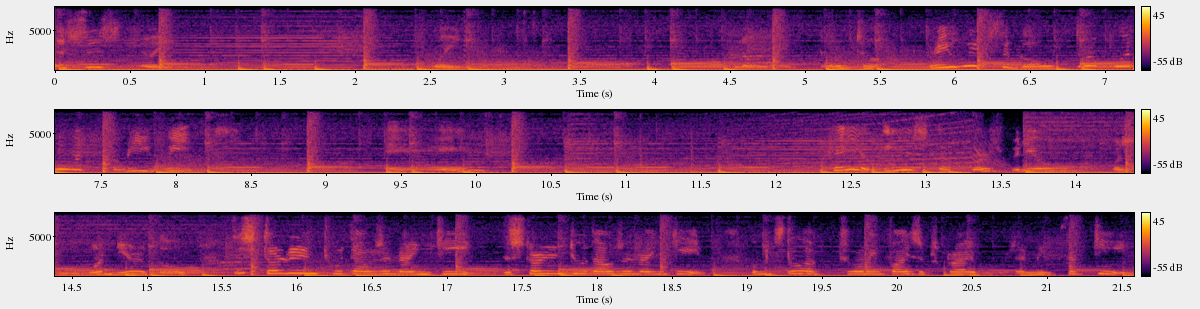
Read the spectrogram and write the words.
this is wait, wait. No wait, don't talk. Three weeks ago, hey, the first video was one year ago. This started in 2019. This started in 2019, but we still have 25 subscribers. I mean 15.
